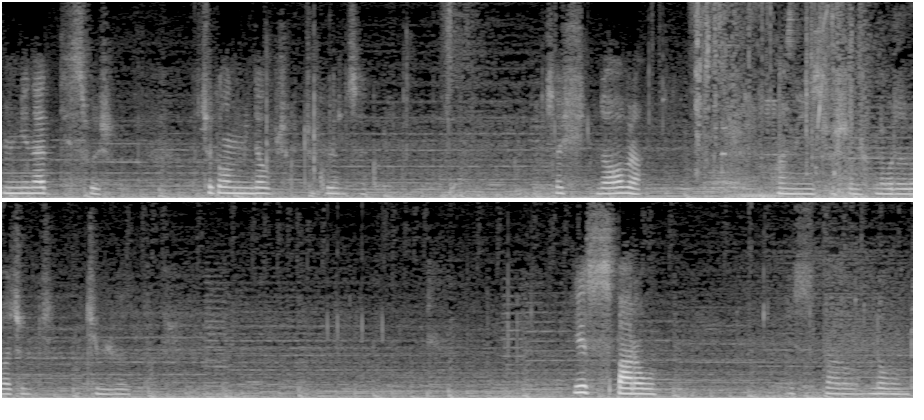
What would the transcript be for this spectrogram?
Mnie nawet nie słyszę. Dlaczego on mi dał przyczekującego? Coś... Dobra. On mnie nie słyszy. Dobra, zobaczę. Ci, ci mi Jest Sparrow. Jest Sparrow. Dołącz.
